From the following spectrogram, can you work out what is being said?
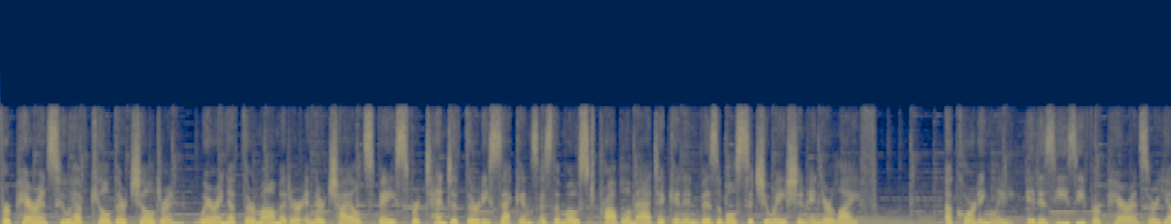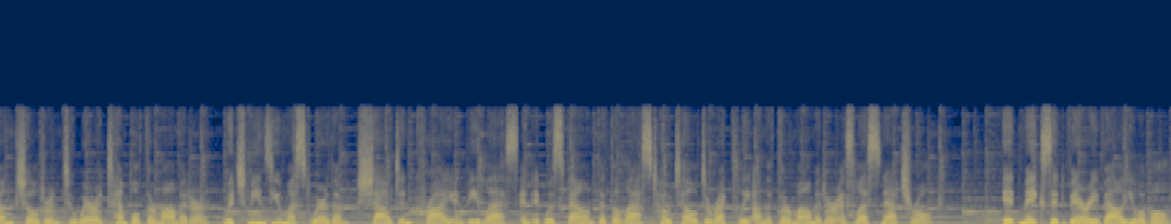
For parents who have killed their children, wearing a thermometer in their child's face for 10 to 30 seconds is the most problematic and invisible situation in your life. Accordingly, it is easy for parents or young children to wear a temple thermometer, which means you must wear them, shout and cry and be less and it was found that the last hotel directly on the thermometer is less natural. It makes it very valuable.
